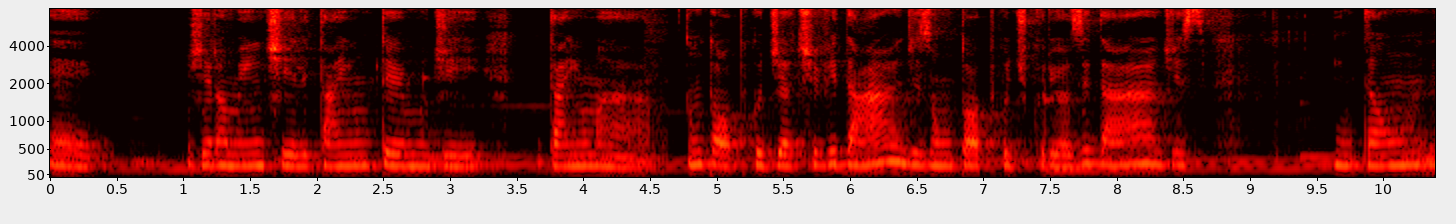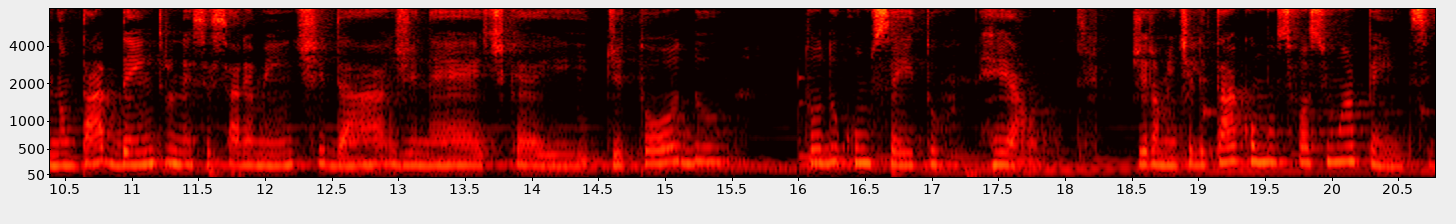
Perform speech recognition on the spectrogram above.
É, geralmente ele está em um termo de está em uma, um tópico de atividades ou um tópico de curiosidades. Então, não está dentro necessariamente da genética e de todo, todo o conceito real. Geralmente, ele está como se fosse um apêndice.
